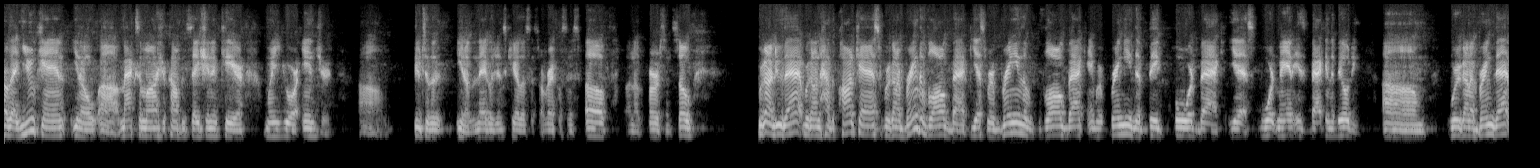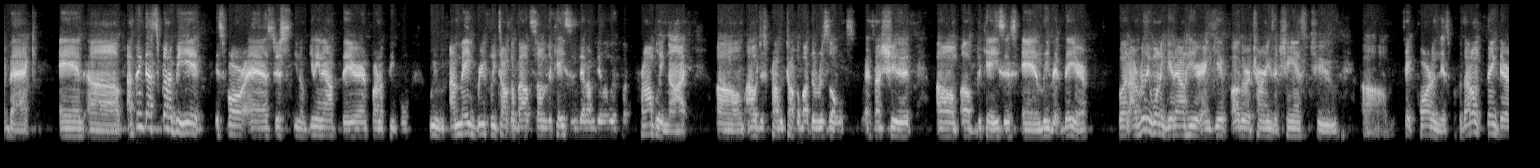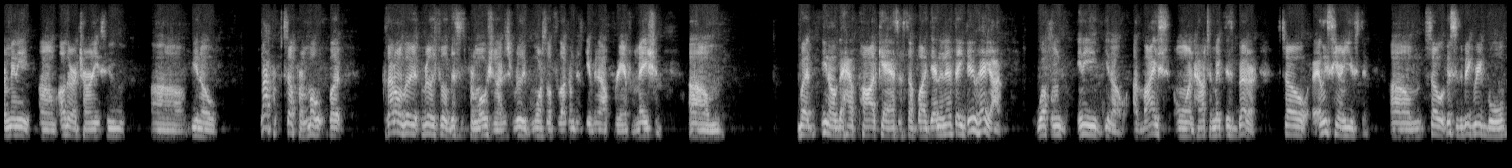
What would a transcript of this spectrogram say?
so that you can, you know, uh, maximize your compensation and care when you are injured um, due to the, you know, the negligence, carelessness, or recklessness of another person. So we're going to do that. We're going to have the podcast. We're going to bring the vlog back. Yes, we're bringing the vlog back, and we're bringing the big board back. Yes, board man is back in the building. Um, we're going to bring that back, and uh, I think that's going to be it as far as just you know getting out there in front of people we I may briefly talk about some of the cases that I'm dealing with, but probably not. Um, I'll just probably talk about the results as I should um, of the cases and leave it there. But I really want to get out here and give other attorneys a chance to um, take part in this because I don't think there are many um, other attorneys who, uh, you know, not self promote, but because I don't really really feel this is promotion. I just really more so feel like I'm just giving out free information. Um, but you know, they have podcasts and stuff like that. And if they do, hey, I welcome any you know advice on how to make this better. So at least here in Houston. Um, so this is the Big Rig Bull,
